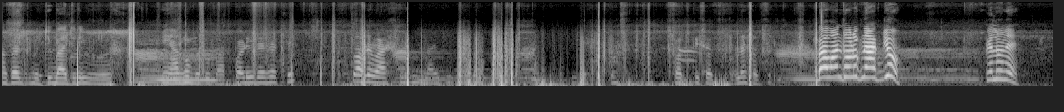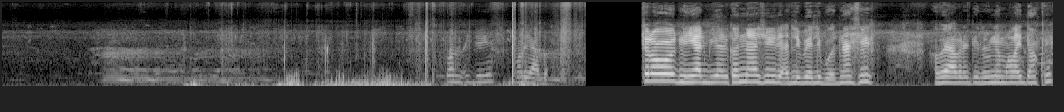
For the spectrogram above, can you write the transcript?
આગળ બધી બાજરી ત્યાંનું બધું ભાગ પડી રહે છે. તો આપણે વાસણ લાવી શક્તિ શક્તિ ભલે શક્તિ. બાવાન થોડુંક નાખજો. પેલું ને. પણ લઈ જઈએ મળી આગળ. મિત્રો નિયાર બિયાર કરી નાખી રાતલી પહેલી ભોજ નાખી. હવે આપણે ઢીલુંને મળાવી નાખું.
